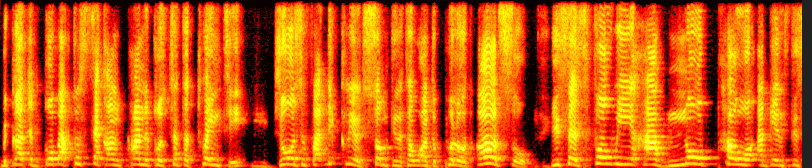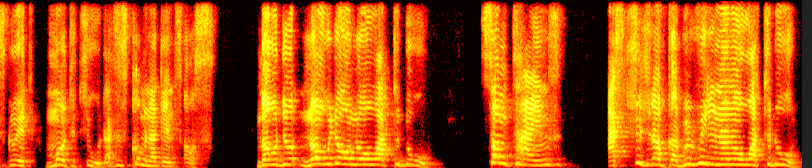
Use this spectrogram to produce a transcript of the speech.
Because if go back to Second Chronicles chapter 20, Jehoshaphat declared something that I want to pull out also. He says, for we have no power against this great multitude that is coming against us. No, no, we don't know what to do. Sometimes as children of God, we really don't know what to do.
